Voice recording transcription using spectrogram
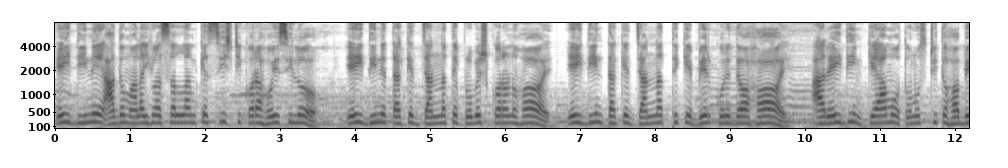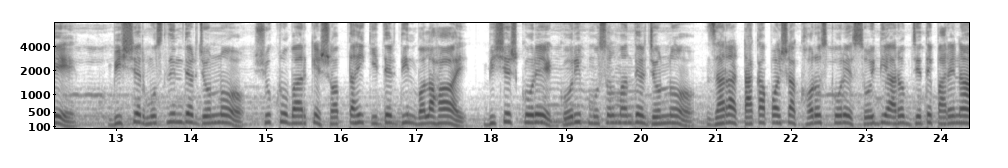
এই দিনে আদম আলাইহাসাল্লামকে সৃষ্টি করা হয়েছিল। এই দিনে তাকে জান্নাতে প্রবেশ করানো হয়। এই দিন তাকে জান্নাত থেকে বের করে দেওয়া হয়। আর এই দিন কেয়ামত অনুষ্ঠিত হবে। বিশ্বের মুসলিমদের জন্য শুক্রবারকে সাপ্তাহিক ঈদের দিন বলা হয়। বিশেষ করে গরিব মুসলমানদের জন্য, যারা টাকা পয়সা খরচ করে সৌদি আরব যেতে পারে না,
